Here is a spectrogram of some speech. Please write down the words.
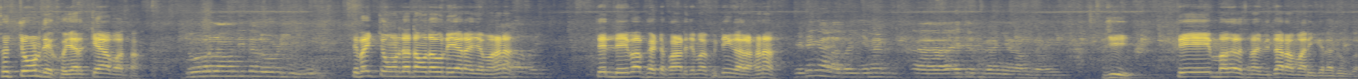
ਸੋ ਚੋਣ ਦੇਖੋ ਯਾਰ ਕੀ ਬਾਤ ਆ। ਜ਼ੋਰ ਲਾਉਣ ਦੀ ਤਾਂ ਲੋੜ ਹੀ ਨਹੀਂ। ਤੇ ਬਾਈ ਚੋਣ ਦਾ ਤਾਂ ਆਉਂਦਾ ਉਹ ਨਜ਼ਾਰਾ ਜਮਾ ਹਨਾ? ਤੇ ਲੇਵਾ ਫਿੱਟ ਫਾੜ ਜਮਾ ਫਿਟਿੰਗ ਵਾਲਾ ਹਨਾ? ਫਿਟਿੰਗ ਵਾਲਾ ਬਾਈ ਜਿਵੇਂ ਇੱਥੇ ਫਗਾਈਆਂ ਦਾ ਹੁੰਦਾ ਬਾਈ। ਜੀ। ਤੇ ਮਗਰ ਸਨਾ ਵੀ ਧਾਰਾ ਮਾਰੀ ਕਰਾ ਦਊਗਾ।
